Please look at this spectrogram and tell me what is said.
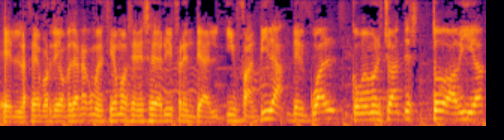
en la Ciudad Deportiva Paterna, como decíamos, en ese derby frente al Infantila, del cual, como hemos dicho antes, todavía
